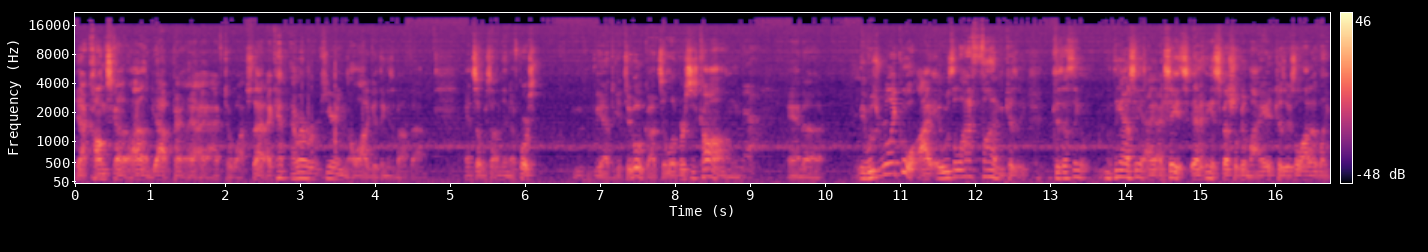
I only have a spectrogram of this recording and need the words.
Yeah, Kong Skull Island. Yeah, apparently I, I have to watch that. I kept I remember hearing a lot of good things about that, and so we saw. And then of course we have to get to oh Godzilla versus Kong, Yeah. and uh, it was really cool. I it was a lot of fun because because that's the thing. The thing I was saying, I, I say it's I think it's special to my age because there's a lot of like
